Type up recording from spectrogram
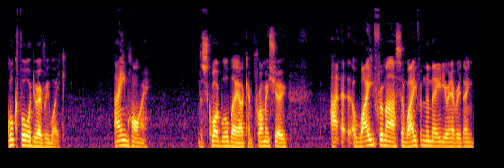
Look forward to every week. Aim high. The squad will be, I can promise you, away from us, away from the media and everything.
